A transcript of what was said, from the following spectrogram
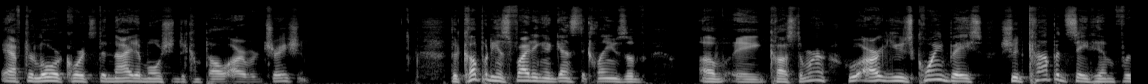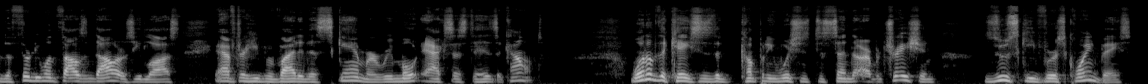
after lower courts denied a motion to compel arbitration. The company is fighting against the claims of of a customer who argues Coinbase should compensate him for the $31,000 he lost after he provided a scammer remote access to his account. One of the cases the company wishes to send to arbitration Suski vs. Coinbase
